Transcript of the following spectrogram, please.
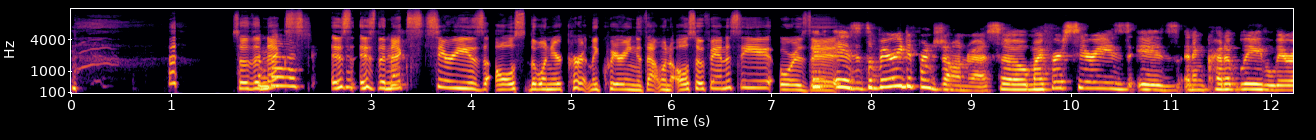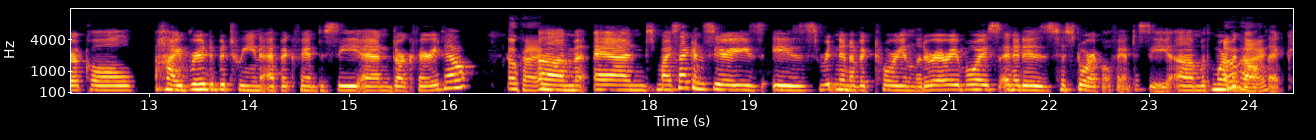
so the back. next is is the next series also the one you're currently querying is that one also fantasy or is it, It is. It's a very different genre. So my first series is an incredibly lyrical hybrid between epic fantasy and dark fairy tale. okay Um, and my second series is written in a Victorian literary voice, and it is historical fantasy, um, with more of a gothic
